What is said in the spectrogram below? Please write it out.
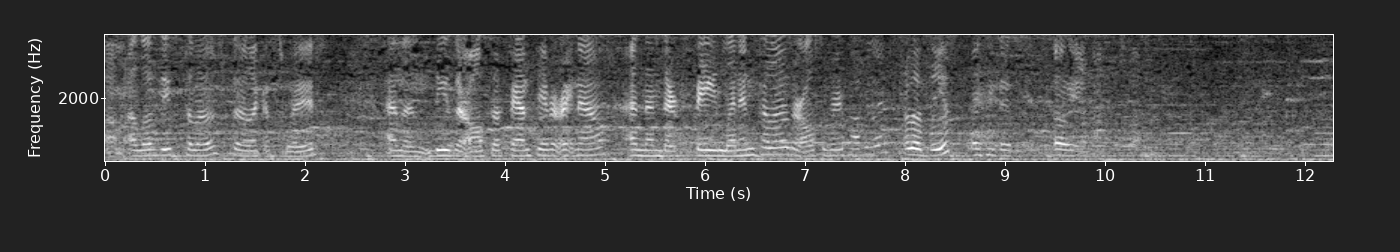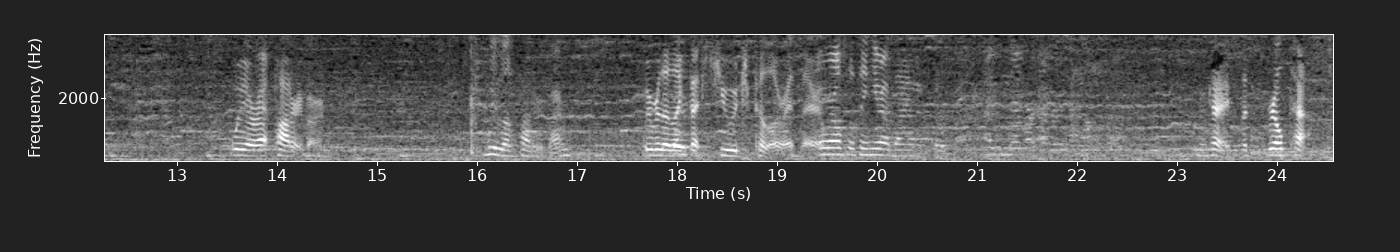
um, I love these pillows. They're like a suede. And then these are also a fan favorite right now. And then their Faye linen pillows are also very popular. Are those these? I think there's, oh yeah. We are at Pottery Barn. We love Pottery Barn. We really like that huge pillow right there. And we're also thinking about buying a sofa. I've never ever had one. Okay, the real test.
